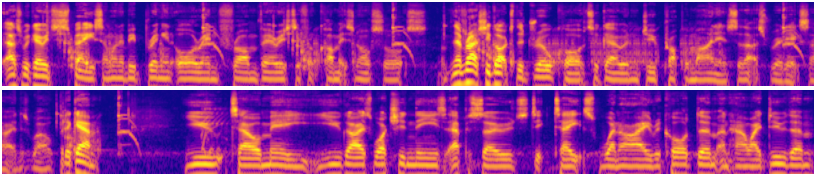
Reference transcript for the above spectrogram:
as we're going to space, I'm going to be bringing ore in from various different comets and all sorts. I've never actually got to the drill core to go and do proper mining, so that's really exciting as well. But again, you tell me. You guys watching these episodes dictates when I record them and how I do them.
